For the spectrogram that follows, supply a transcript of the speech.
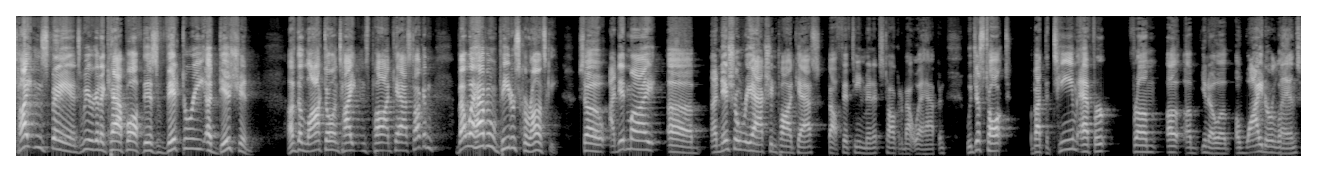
Titans fans, we are going to cap off this victory edition of the Locked On Titans podcast, talking about what happened with Peter Skoronski. So I did my uh, initial reaction podcast, about 15 minutes, talking about what happened. We just talked about the team effort from a, a you know a, a, wider lens.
